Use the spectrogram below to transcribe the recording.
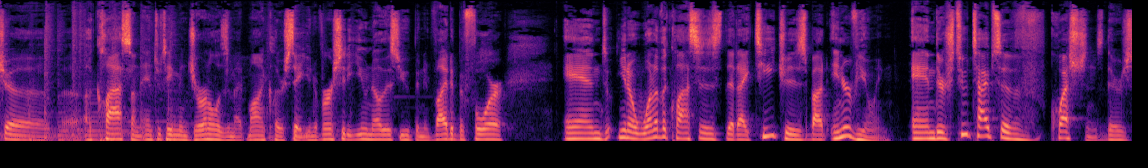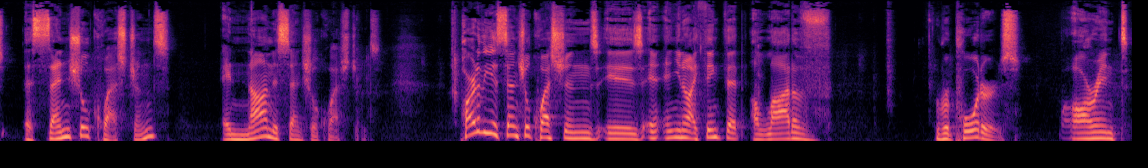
Teach a, a class on entertainment journalism at Montclair State University. You know this, you've been invited before. And, you know, one of the classes that I teach is about interviewing. And there's two types of questions. There's essential questions and non-essential questions. Part of the essential questions is, and, and, you know, I think that a lot of reporters aren't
